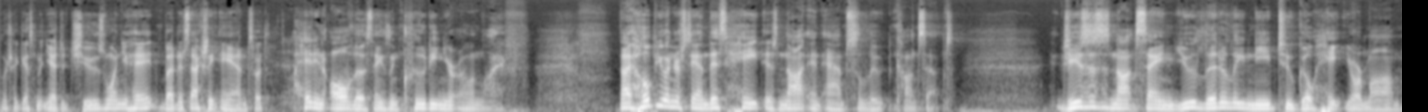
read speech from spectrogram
which I guess meant you had to choose one you hate, but it's actually and. So it's hating all of those things, including your own life. Now, I hope you understand this hate is not an absolute concept. Jesus is not saying you literally need to go hate your mom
